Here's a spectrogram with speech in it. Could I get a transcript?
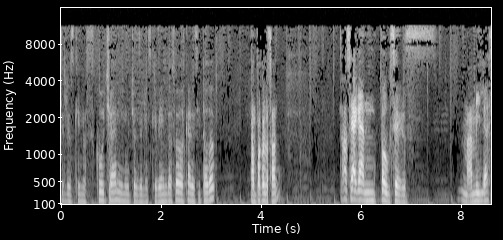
de los que nos escuchan y muchos de los que ven los Oscars y todo, tampoco lo son, no se hagan posers mamilas.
